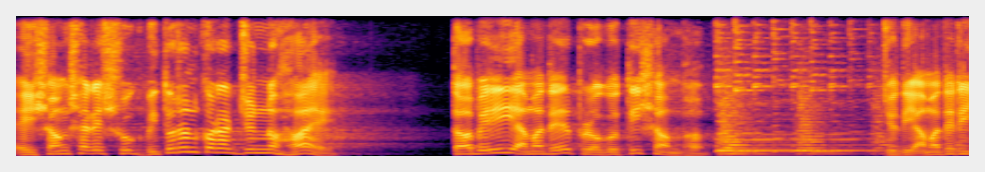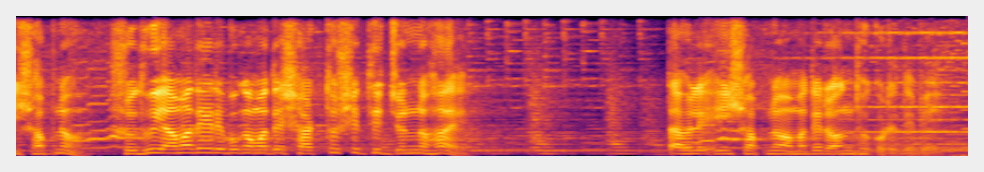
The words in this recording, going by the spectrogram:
এই সংসারে সুখ বিতরণ করার জন্য হয়, তবেই আমাদের প্রগতি সম্ভব। যদি আমাদের এই স্বপ্ন শুধুই আমাদের এবং আমাদের স্বার্থ সিদ্ধির জন্য হয়, তাহলে এই স্বপ্ন আমাদের অন্ধ করে দেবে।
